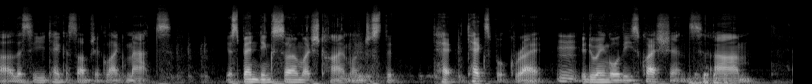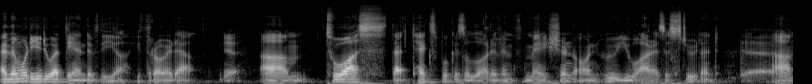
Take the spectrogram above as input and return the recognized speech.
Uh, let's say you take a subject like maths, you're spending so much time on just the te- textbook, right? Mm. You're doing all these questions, um, and then what do you do at the end of the year? You throw it out. yeah. Um, to us, that textbook is a lot of information on who you are as a student. Yeah. Um,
